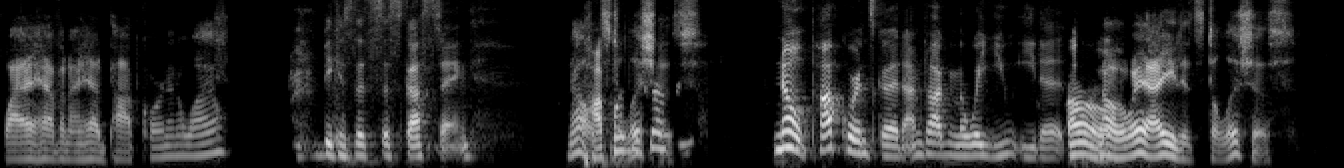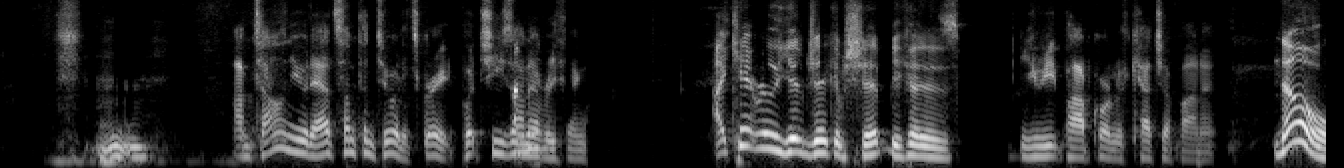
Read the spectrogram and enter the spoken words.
Why haven't I had popcorn in a while? because it's disgusting. No, it's delicious. No, popcorn's good. I'm talking the way you eat it. Oh, No, the way I eat it's delicious. Mm. I'm telling you, it adds something to it. It's great. Put cheese I on mean- everything. I can't really give Jacob shit because You eat popcorn with ketchup on it. No,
